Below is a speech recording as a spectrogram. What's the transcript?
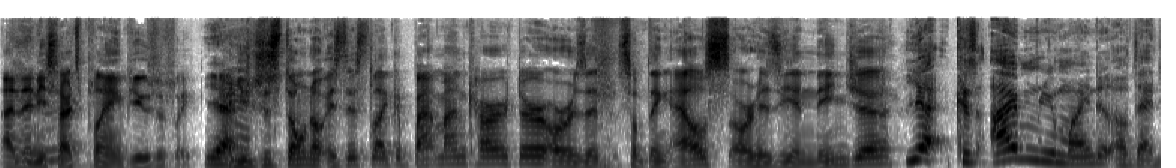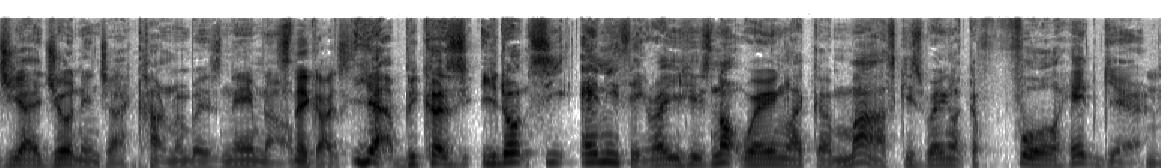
And then he mm-hmm. starts playing beautifully. Yeah. And you just don't know is this like a Batman character or is it something else or is he a ninja? Yeah, because I'm reminded of that GI Joe ninja. I can't remember his name now. Snake Eyes. Yeah, because you don't see anything, right? He's not wearing like a mask. He's wearing like a full headgear. Hmm.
